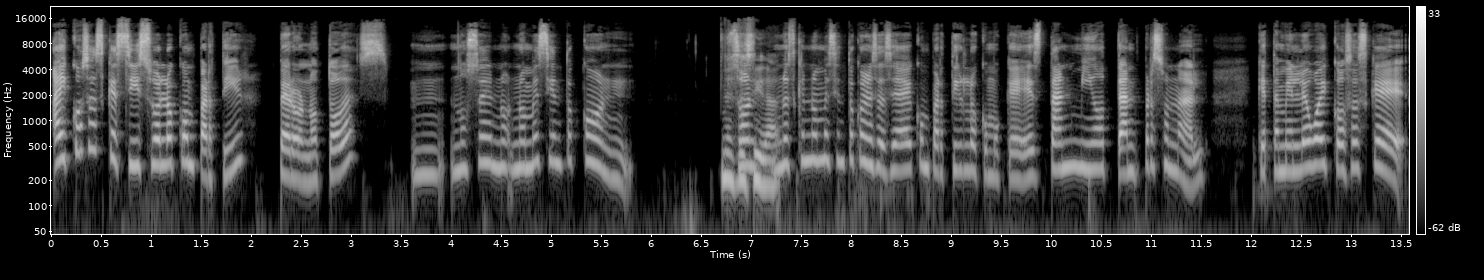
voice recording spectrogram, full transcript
hay cosas que sí suelo compartir, pero no todas. No sé, no, no me siento con... son- Necesidad. no es que no me siento con necesidad de compartirlo, como que es tan mío, tan personal, que también luego hay cosas que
